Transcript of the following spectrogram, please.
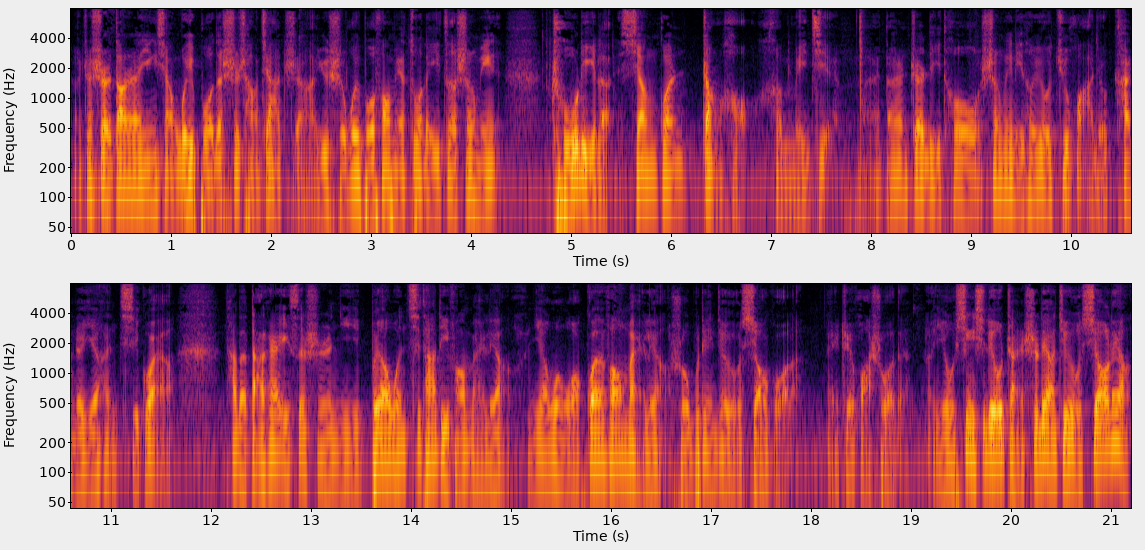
啊，这事儿当然影响微博的市场价值啊，于是微博方面做了一则声明，处理了相关账号和媒介。哎，当然这里头声明里头有句话，就看着也很奇怪啊，它的大概意思是你不要问其他地方买量，你要问我官方买量，说不定就有效果了。哎，这话说的，有信息流展示量就有销量，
